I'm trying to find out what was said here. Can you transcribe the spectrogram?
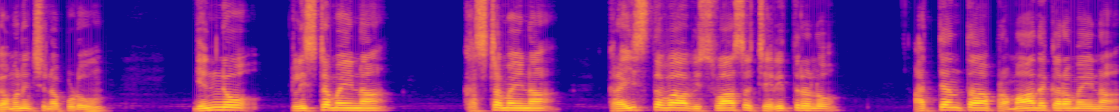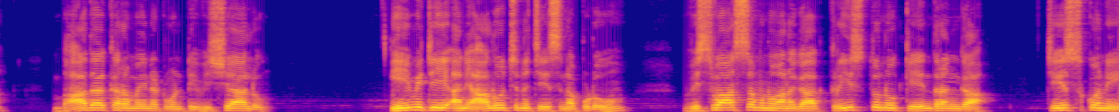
గమనించినప్పుడు ఎన్నో క్లిష్టమైన కష్టమైన క్రైస్తవ విశ్వాస చరిత్రలో అత్యంత ప్రమాదకరమైన బాధాకరమైనటువంటి విషయాలు ఏమిటి అని ఆలోచన చేసినప్పుడు విశ్వాసమును అనగా క్రీస్తును కేంద్రంగా చేసుకొని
